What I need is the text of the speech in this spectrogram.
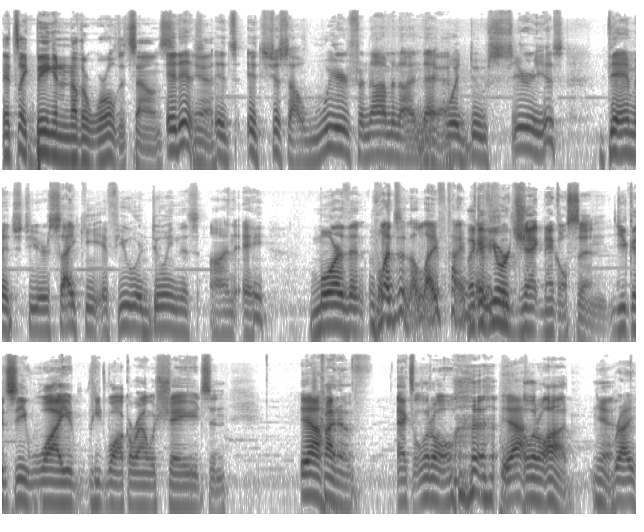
It's like being in another world. It sounds. It is. Yeah. It's it's just a weird phenomenon that Yeah. would do serious damage to your psyche if you were doing this on a more than once in a lifetime. like if you were. Jack Nicholson, you could see why you'd, he'd walk around with shades and yeah, kind of act a little, Yeah. a little odd. Yeah. right.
